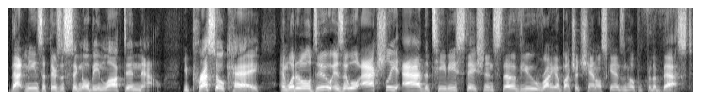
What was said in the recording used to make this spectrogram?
That means that there's a signal being locked in now. You press OK, and what it'll do is it will actually add the TV station instead of you running a bunch of channel scans and hoping for the best.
